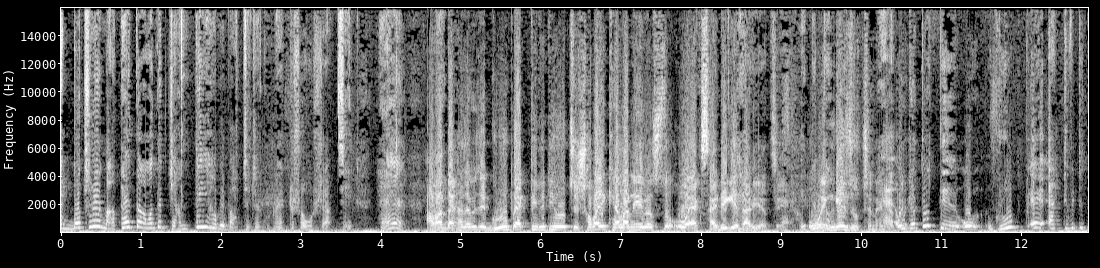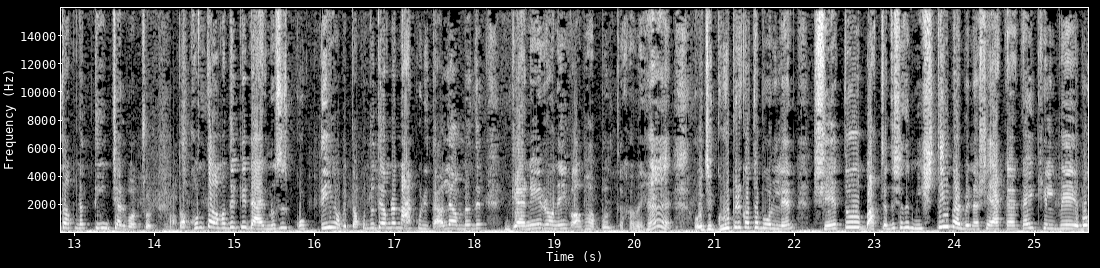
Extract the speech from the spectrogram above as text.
এক বছরের মাথায় তো আমাদের জানতেই হবে বাচ্চাটার কোনো একটা সমস্যা আছে। হ্যাঁ? আবার দেখা যাবে যে গ্রুপ অ্যাক্টিভিটি হচ্ছে সবাই খেলা নিয়ে ব্যস্ত ও এক সাইডে গিয়ে দাঁড়িয়ে আছে। হ্যাঁ, ও এঙ্গেজ হচ্ছে না হ্যাঁ ওটা তো গ্রুপ অ্যাক্টিভিটি তো আপনার তিন চার বছর। আচ্ছা। তখন তো আমাদেরকে ডায়াগনোসিস করতেই হবে। তখন যদি আমরা না করি তাহলে আমাদের জ্ঞানের অনেক অভাব। বলতে হবে হ্যাঁ? ওই যে গ্রুপের কথা বললেন সে তো বাচ্চাদের সাথে মিশতেই পারবে না সে একা একাই খেলবে এবং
